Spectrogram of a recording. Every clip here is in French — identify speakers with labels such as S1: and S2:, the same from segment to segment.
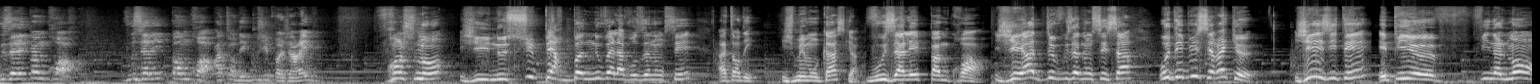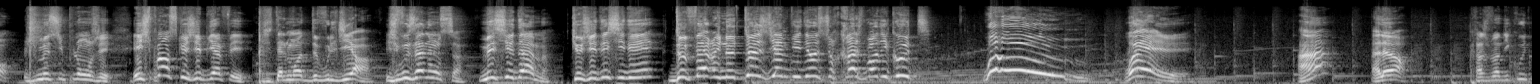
S1: Vous allez pas me croire. Vous allez pas me croire. Attendez, bougez pas, j'arrive. Franchement, j'ai une super bonne nouvelle à vous annoncer. Attendez, je mets mon casque. Vous allez pas me croire. J'ai hâte de vous annoncer ça. Au début, c'est vrai que j'ai hésité. Et puis, euh, finalement, je me suis plongé. Et je pense que j'ai bien fait. J'ai tellement hâte de vous le dire. Je vous annonce, messieurs, dames, que j'ai décidé de faire une deuxième vidéo sur Crash Bandicoot. Wouhou Ouais Hein? Alors Crash Bandicoot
